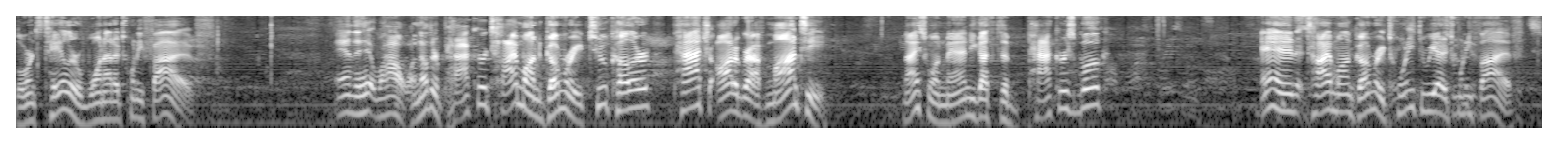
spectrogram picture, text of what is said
Lawrence Taylor, 1 out of 25. And the hit, wow, another Packer. Ty Montgomery, two color patch autograph. Monty, nice one, man. You got the Packers book. And Ty Montgomery, 23 out of 25. It's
